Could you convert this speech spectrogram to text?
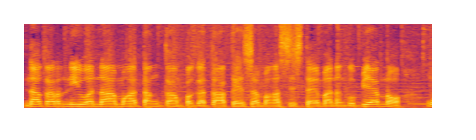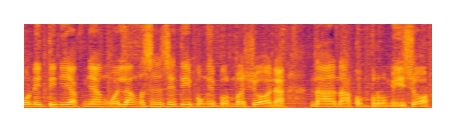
na karaniwan na ang mga tangkang pag-atake sa mga sistema ng gobyerno ngunit tiniyak niyang walang sensitibong impormasyon na nakompromiso.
